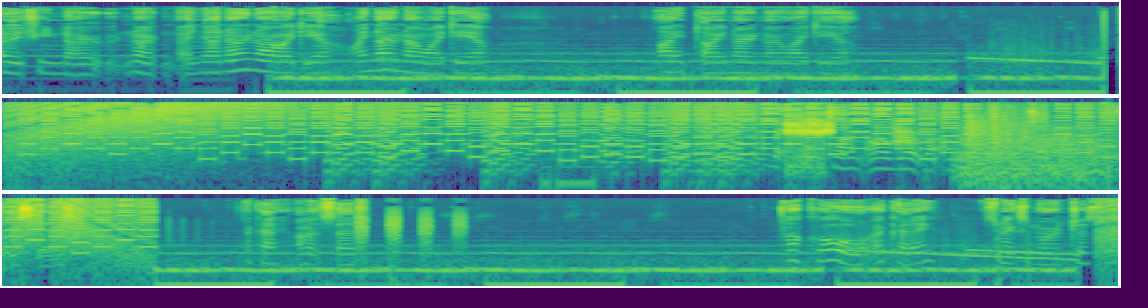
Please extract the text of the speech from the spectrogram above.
I literally know, no, no, no, no, idea. I know no idea. I, I know no idea. I'll work that. Okay, I'm the. Oh, cool. Okay, this makes it more interesting.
